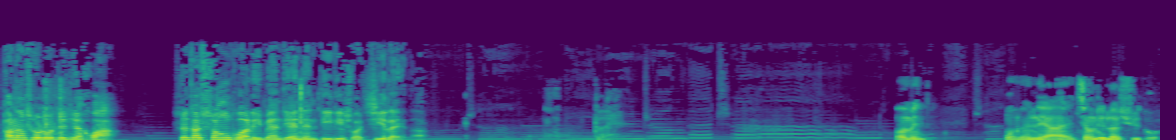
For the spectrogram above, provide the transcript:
他能说出这些话，是他生活里边点点滴滴所积累的。对。我们我们恋爱经历了许多，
